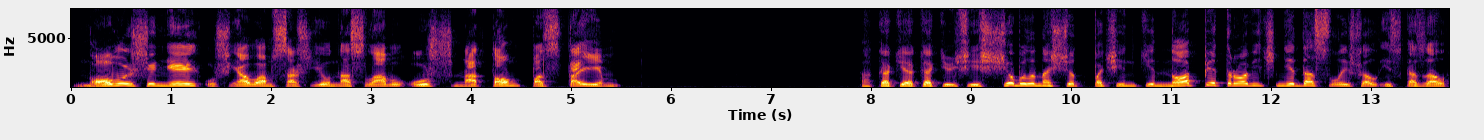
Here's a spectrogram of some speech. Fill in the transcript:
Новую шинель уж я вам сошью на славу, уж на том постоим. Акакий Акакьевич еще было насчет починки, но Петрович не дослышал и сказал,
